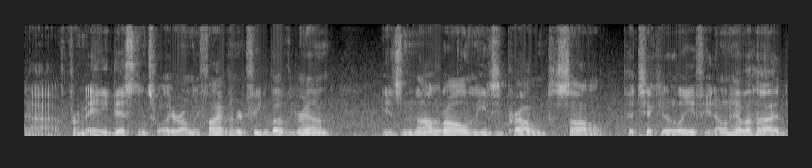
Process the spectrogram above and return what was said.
uh, from any distance while you're only 500 feet above the ground is not at all an easy problem to solve, particularly if you don't have a HUD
